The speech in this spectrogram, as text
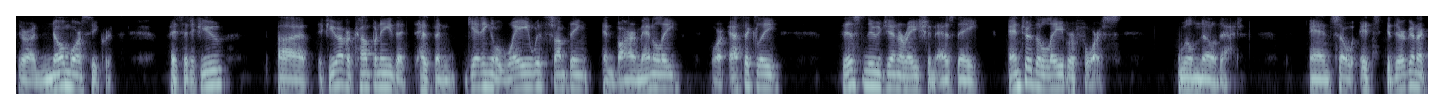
There are no more secrets. I said if you uh, if you have a company that has been getting away with something environmentally or ethically, this new generation, as they enter the labor force, will know that. And so it's they're going to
